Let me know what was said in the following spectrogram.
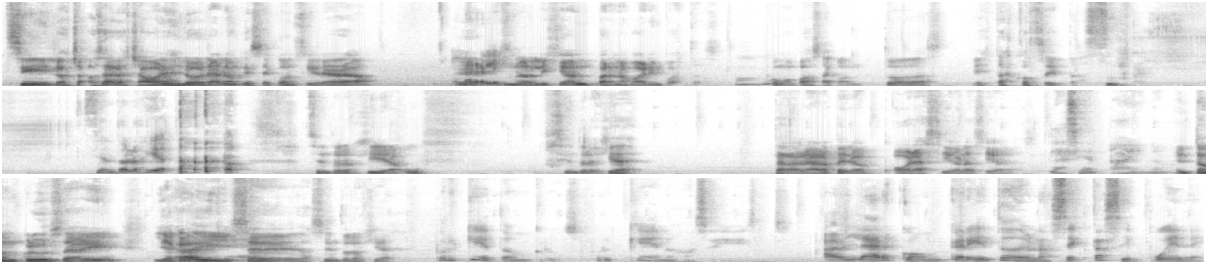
Sí, los, o sea, los chabones lograron que se considerara eh, Una religión. una religión para no pagar impuestos. Como pasa con todas estas cositas. Cientología. Cientología, uff. Cientología es para hablar, pero horas y horas y horas. La cien... Ay, no. El Tom Cruise ahí. Y acá ¿Por hay sede de la cientología. ¿Por qué, Tom Cruise? ¿Por qué nos haces esto? Hablar concreto de una secta se puede.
